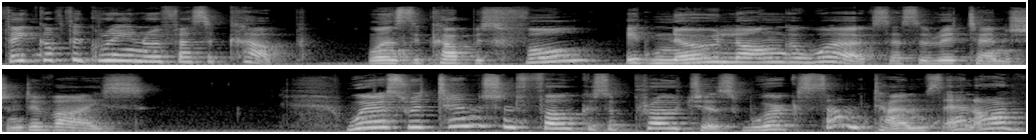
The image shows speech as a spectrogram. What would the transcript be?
Think of the green roof as a cup once the cup is full, it no longer works as a retention device. Whereas retention focused approaches work sometimes and are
